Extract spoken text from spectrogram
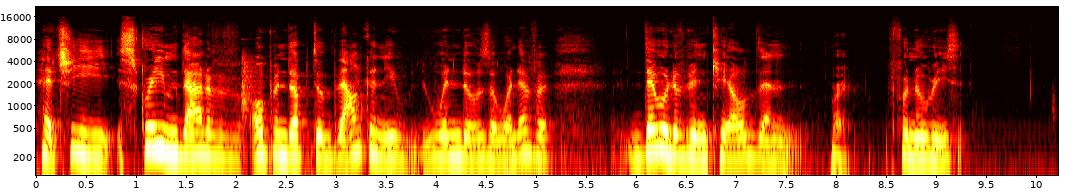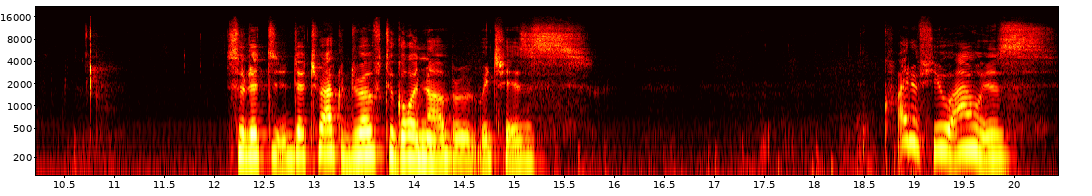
had she screamed out of, opened up the balcony windows or whatever, they would have been killed and right. for no reason. So the, the truck drove to Grenoble, which is quite a few hours,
